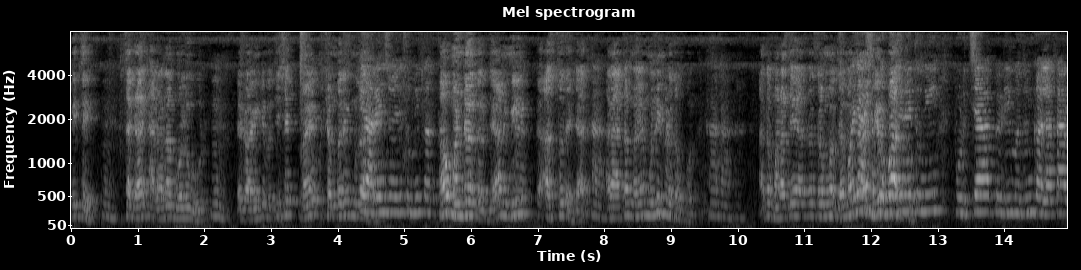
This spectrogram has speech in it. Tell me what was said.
इथे. सगळ्या शाळांना बोलवून ड्रॉइंगची परीक्षा म्हणजे शंभर एक मुलं अरेंज म्हणजे हो मंडळ करते आणि मी असतो त्याच्यात. आणि आता माझ्या मुलीकडे सोपवतो हा. आता मला ते आता जम म्हणजे. तुम्ही पुढच्या पिढीमधून कलाकार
